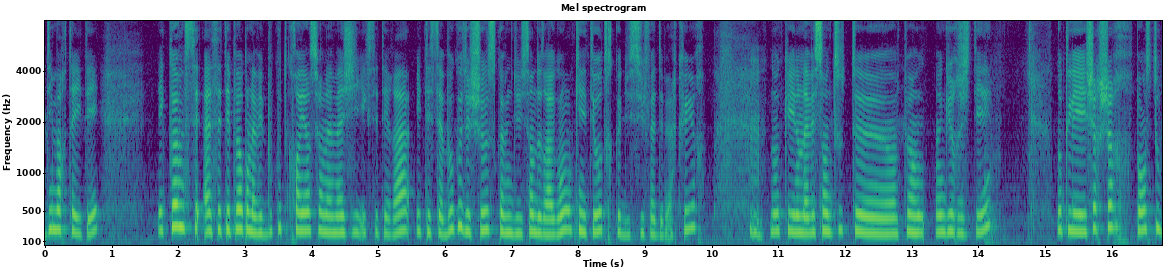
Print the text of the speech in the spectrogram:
d'immortalité. Et comme à cette époque on avait beaucoup de croyances sur la magie, etc., il testa beaucoup de choses comme du sang de dragon qui n'était autre que du sulfate de mercure. Hmm. Donc il en avait sans doute euh, un peu in- ingurgité. Donc les chercheurs pensent tout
